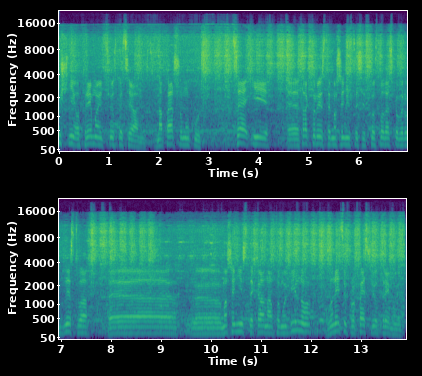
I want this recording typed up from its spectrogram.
учні отримають цю спеціальність на першому курсі. Це і е, трактористи, машиністи сільськогосподарського виробництва, машиністи крана автомобільного. Вони цю професію отримують.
